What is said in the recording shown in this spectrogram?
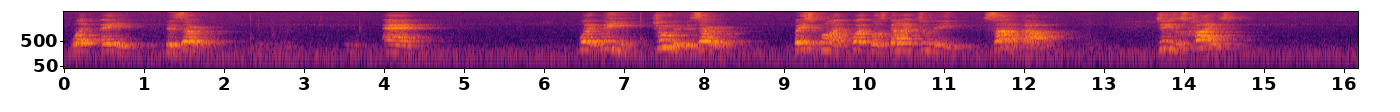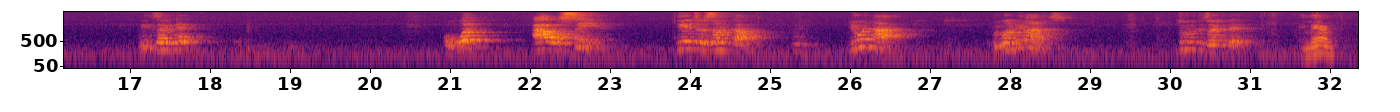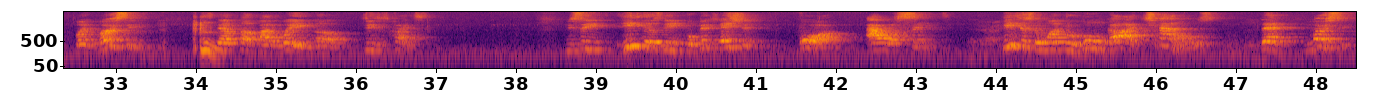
what they deserve. And what we truly deserve, based upon what was done to the Son of God, Jesus Christ, we deserve that. For what our sin did to the Son of God, you and I, we're going to be honest, truly deserve that. Amen. But mercy stepped up by the way of Jesus Christ. You see, he is the propitiation for our sins. He is the one through whom God channels that mercy.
